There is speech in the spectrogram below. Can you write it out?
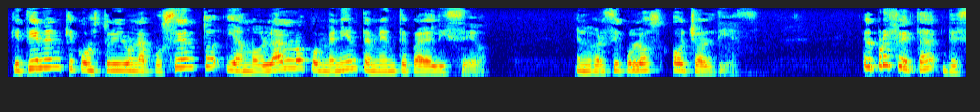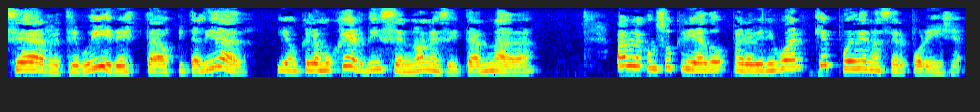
que tienen que construir un aposento y amoblarlo convenientemente para Eliseo. En los versículos 8 al 10. El profeta desea retribuir esta hospitalidad y aunque la mujer dice no necesitar nada, habla con su criado para averiguar qué pueden hacer por ella.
